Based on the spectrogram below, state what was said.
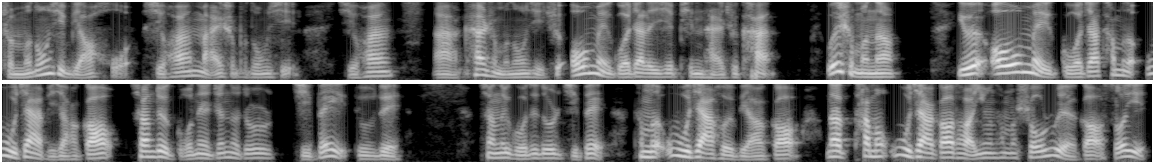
什么东西比较火，喜欢买什么东西，喜欢啊看什么东西，去欧美国家的一些平台去看。为什么呢？因为欧美国家他们的物价比较高，相对国内真的都是几倍，对不对？相对国内都是几倍，他们的物价会比较高。那他们物价高的话，因为他们收入也高，所以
